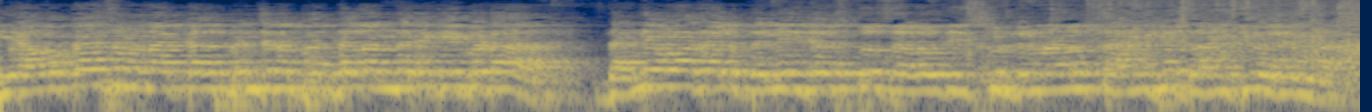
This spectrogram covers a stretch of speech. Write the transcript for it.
ఈ అవకాశం నాకు కల్పించిన పెద్దలందరికీ కూడా ధన్యవాదాలు తెలియజేస్తూ సెలవు తీసుకుంటున్నాను. Thank you thank you very much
